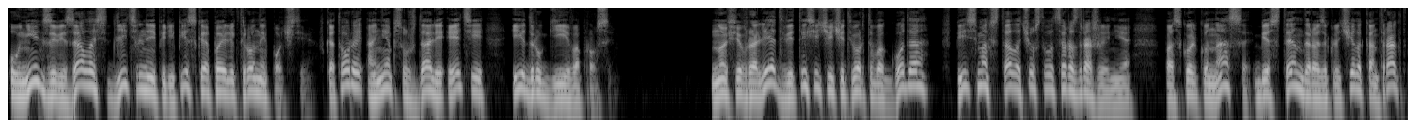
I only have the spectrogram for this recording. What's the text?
У них завязалась длительная переписка по электронной почте, в которой они обсуждали эти и другие вопросы. Но в феврале 2004 года в письмах стало чувствоваться раздражение, поскольку НАСА без тендера заключила контракт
